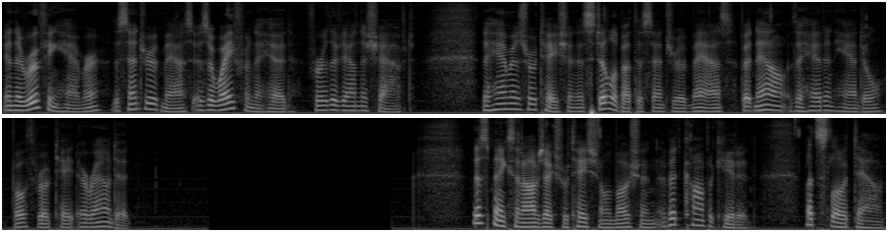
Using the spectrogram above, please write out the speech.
In the roofing hammer, the center of mass is away from the head, further down the shaft, the hammer's rotation is still about the center of mass, but now the head and handle both rotate around it. This makes an object's rotational motion a bit complicated. Let's slow it down.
